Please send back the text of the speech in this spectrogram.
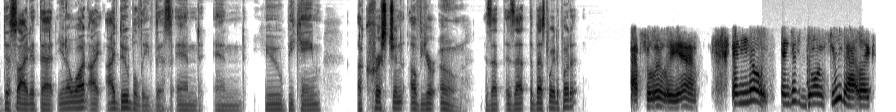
decided that you know what I I do believe this and and you became a Christian of your own. Is that is that the best way to put it? Absolutely, yeah. And you know, and just going through that, like,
